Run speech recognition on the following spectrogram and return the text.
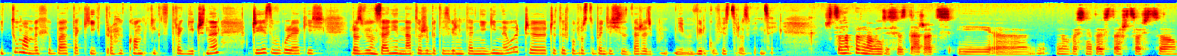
I tu mamy chyba taki trochę konflikt tragiczny. Czy jest w ogóle jakieś rozwiązanie na to, żeby te zwierzęta nie ginęły, czy, czy to już po prostu będzie się zdarzać, bo nie wiem, wilków jest coraz więcej? Co na pewno będzie się zdarzać i y, no właśnie to jest też coś, co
